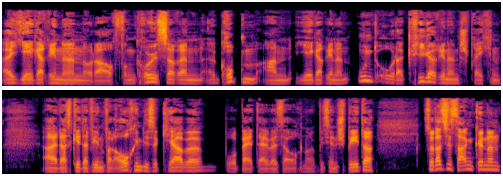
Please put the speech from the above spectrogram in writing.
äh, Jägerinnen oder auch von größeren äh, Gruppen an Jägerinnen und oder Kriegerinnen sprechen. Äh, das geht auf jeden Fall auch in diese Kerbe, wobei teilweise auch noch ein bisschen später. Sodass wir sagen können,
